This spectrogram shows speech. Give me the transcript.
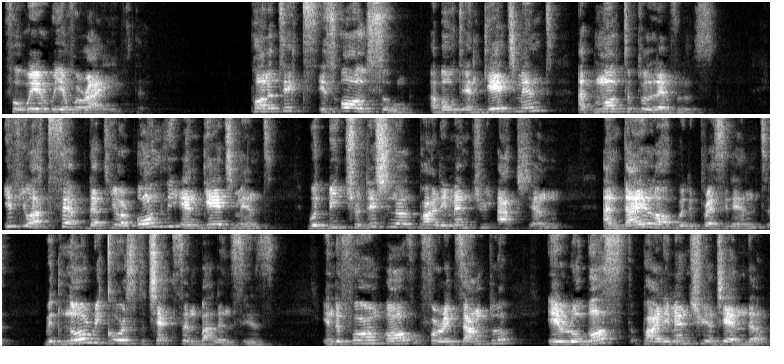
for where we have arrived. Politics is also about engagement at multiple levels. If you accept that your only engagement would be traditional parliamentary action and dialogue with the president with no recourse to checks and balances in the form of, for example, a robust parliamentary agenda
